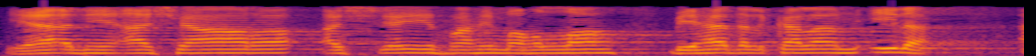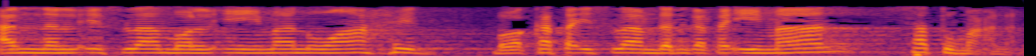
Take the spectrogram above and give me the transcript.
Yani asyara asy-syekh rahimahullah bihadzal kalam ila anna al-islam wal iman wahid bahwa kata Islam dan kata iman satu makna.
